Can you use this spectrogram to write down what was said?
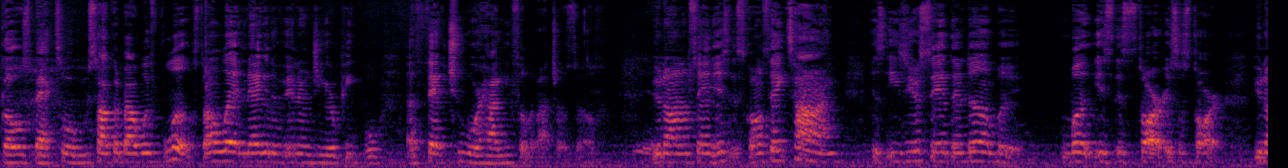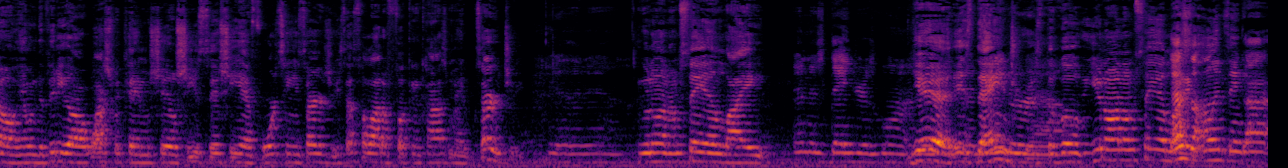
goes back to what we was talking about with looks. Don't let negative energy or people affect you or how you feel about yourself. You know what I'm saying? It's, it's gonna take time. It's easier said than done, but but it's it's start. It's a start. You know, and the video I watched with K Michelle, she said she had 14 surgeries. That's a lot of fucking cosmetic surgery. Yeah, that is. You know what I'm saying? Like, And it's dangerous going. yeah, it's and dangerous to go. You know what I'm saying? That's the only thing I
